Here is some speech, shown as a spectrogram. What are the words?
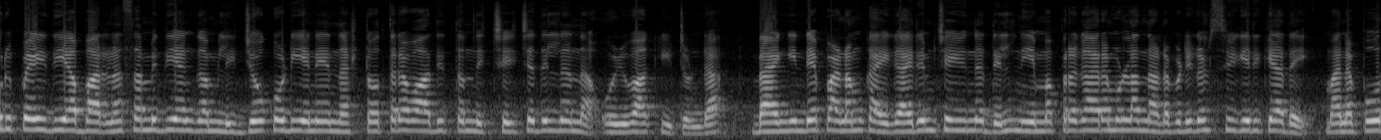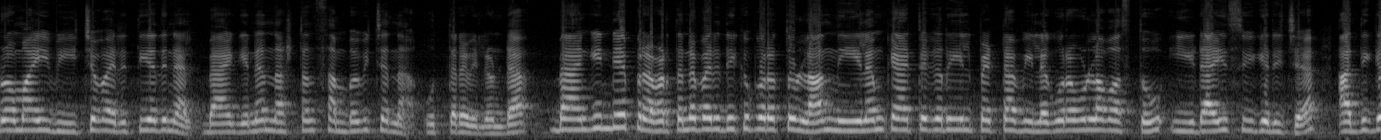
വിയോജനക്കുറിപ്പ് എഴുതിയ ഭരണസമിതി അംഗം ലിജോ കൊടിയനെ നഷ്ടോത്തരവാദിത്തം നിശ്ചയിച്ചതിൽ നിന്ന് ഒഴിവാക്കിയിട്ടുണ്ട്. ബാങ്കിന്റെ പണം കൈകാര്യം ചെയ്യുന്നതിൽ നിയമപ്രകാരമുള്ള നടപടികൾ സ്വീകരിക്കാതെ മനഃപൂർവമായി വീഴ്ച വരുത്തിയതിനാൽ ബാങ്കിന് നഷ്ടം സംഭവിച്ചെന്ന് ഉത്തരവിലുണ്ട്. ബാങ്കിന്റെ പ്രവർത്തന പരിധിക്ക് പുറത്തുള്ള നീലം കാറ്റഗറിയിൽപ്പെട്ട വില കുറവുള്ള വസ്തു ഈടായി സ്വീകരിച്ച് അധിക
